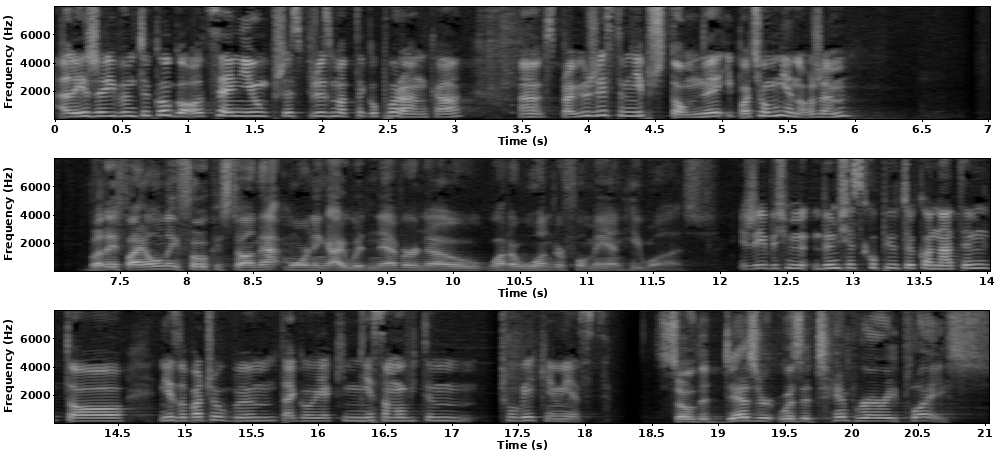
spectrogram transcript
Ale jeżeli bym tylko go ocenił przez pryzmat tego poranka, e, sprawił, że jestem nieprzytomny i pociął mnie nożem. But if I only focused on that morning, I would never know what a wonderful man he was. Jeżeli byśmy, bym się skupił tylko na tym, to nie zobaczyłbym tego, jakim niesamowitym człowiekiem jest. So the desert was a temporary place.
